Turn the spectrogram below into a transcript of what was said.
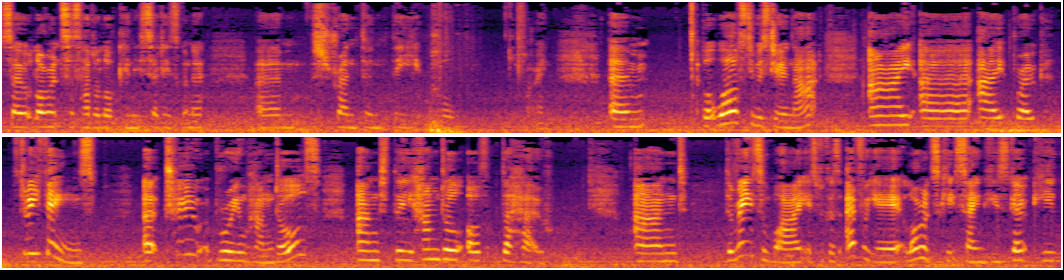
So Lawrence has had a look and he said he's going to um, strengthen the hole. Fine. Um, but whilst he was doing that, I uh, I broke three things. Uh, two broom handles and the handle of the hoe. And the reason why is because every year Lawrence keeps saying he's he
